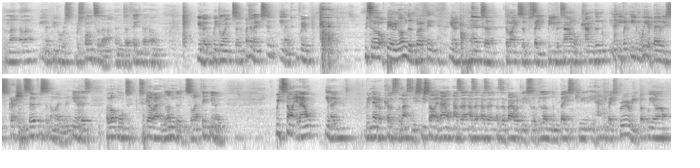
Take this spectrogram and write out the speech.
and, that, and that, you know, people res- respond to that. And I think that, um, you know, we'd like to, I don't know, still, you know, we're, we sell a lot of beer in London, but I think you know compared to the likes of say Beavertown or Camden, you know, even even we are barely scratching the surface at the moment. You know, there's a lot more to, to go at in London. So I think you know we started out, you know, we never cut us to the master. We we started out as a as a as a as a avowedly sort of London-based community Hackney-based brewery, but we are.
